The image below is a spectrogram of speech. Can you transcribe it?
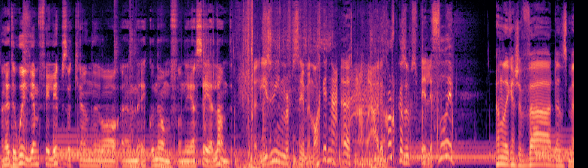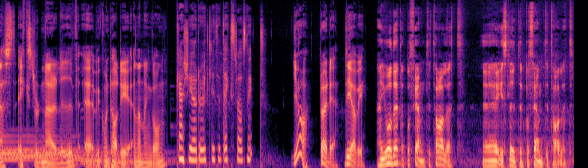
Han heter William Phillips och kan vara en ekonom från Nya Zeeland. Han hade kanske världens mest extraordinära liv. Eh, vi kommer ta det en annan gång. Kanske gör du ett litet extra avsnitt. Ja, bra idé. Det gör vi. Han gjorde detta på 50-talet, eh, i slutet på 50-talet.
